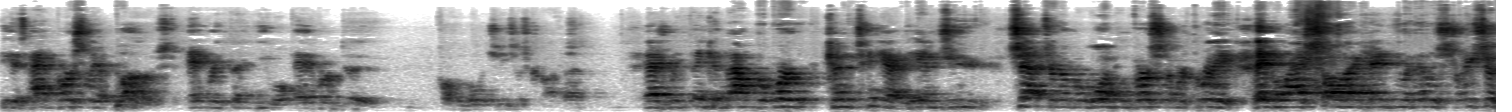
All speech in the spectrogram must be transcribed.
He is adversely opposed to everything you will ever do for the Lord Jesus Christ. As we think about the word contend in Jude, chapter number one and verse number three. The last thought, I gave you an illustration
